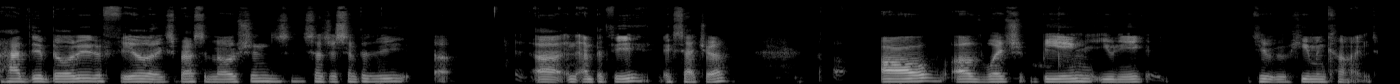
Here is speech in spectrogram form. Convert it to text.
had the ability to feel and express emotions such as sympathy uh, uh, and empathy, etc., all of which being unique to humankind.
